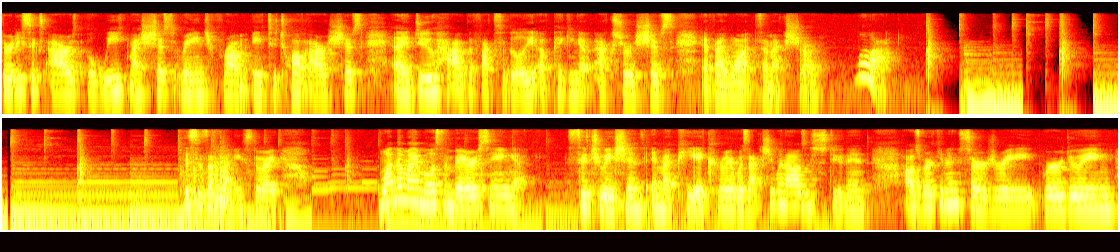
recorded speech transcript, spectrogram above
36 hours a week. My shifts range from 8 to 12 hour shifts and I do have the flexibility of picking up extra shifts if I want some extra. Voila. This is a funny story. One of my most embarrassing situations in my PA career was actually when I was a student. I was working in surgery. We were doing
